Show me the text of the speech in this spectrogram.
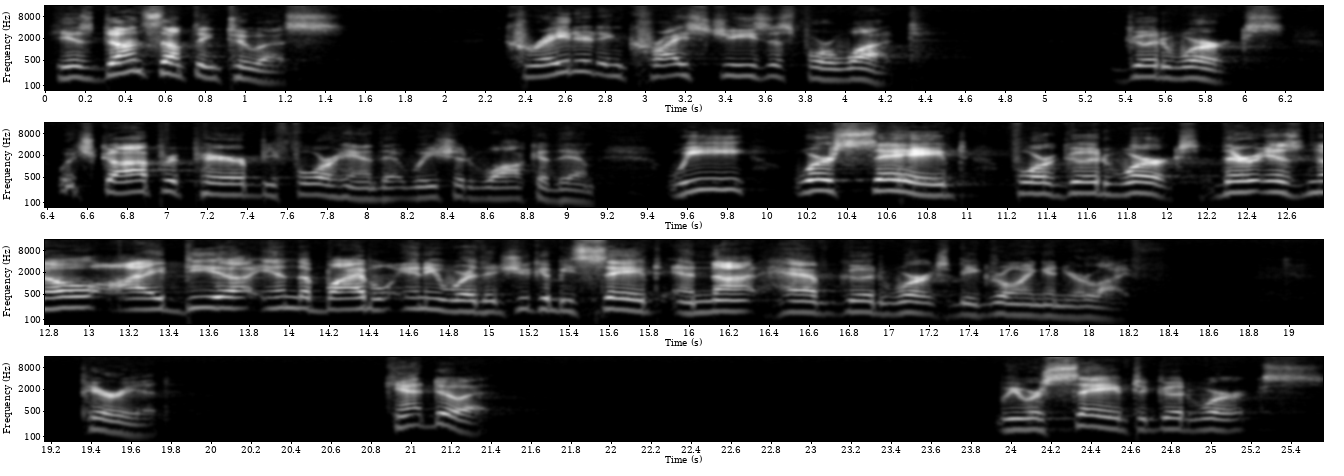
he has done something to us. Created in Christ Jesus for what? Good works, which God prepared beforehand that we should walk in them. We were saved for good works. There is no idea in the Bible anywhere that you can be saved and not have good works be growing in your life. Period. Can't do it. We were saved to good works.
